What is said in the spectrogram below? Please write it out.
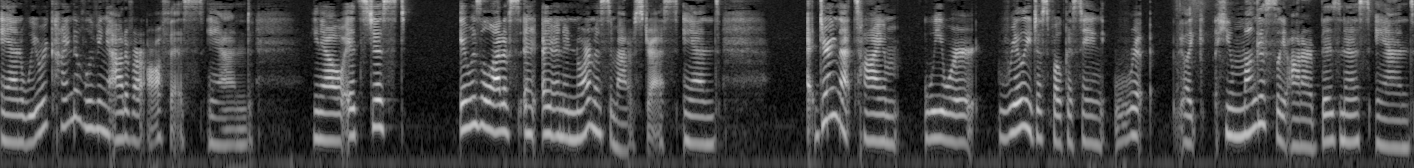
And we were kind of living out of our office. And, you know, it's just, it was a lot of, an enormous amount of stress. And during that time, we were really just focusing re- like humongously on our business and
